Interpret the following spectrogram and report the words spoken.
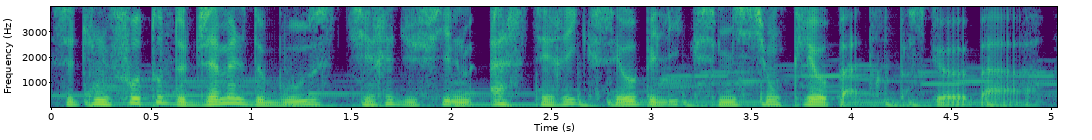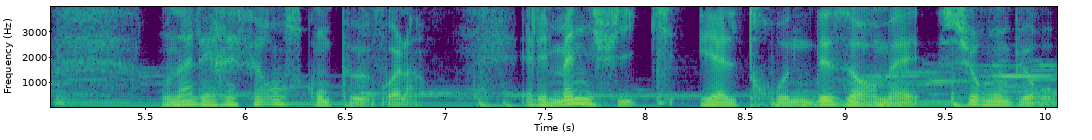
C'est une photo de Jamel Debbouze tirée du film Astérix et Obélix Mission Cléopâtre, parce que, bah, on a les références qu'on peut, voilà. Elle est magnifique et elle trône désormais sur mon bureau.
